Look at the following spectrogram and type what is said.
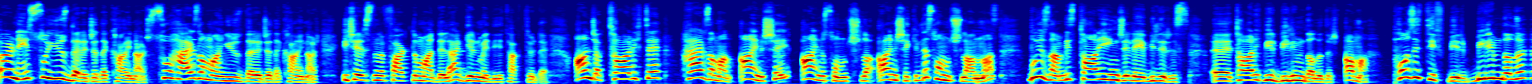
Örneğin su 100 derecede kaynar. Su her zaman 100 derecede kaynar. İçerisine farklı maddeler girmediği takdirde. Ancak tarihte her zaman aynı şey aynı sonuçla aynı şekilde sonuçlanmaz. Bu yüzden biz tarihi inceleyebiliriz. Ee, tarih bir bilim dalıdır ama pozitif bir bilim dalı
